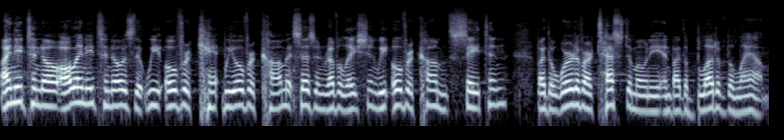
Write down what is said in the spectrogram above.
I need to know, all I need to know is that we, overcame, we overcome, it says in Revelation, we overcome Satan by the word of our testimony and by the blood of the Lamb.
